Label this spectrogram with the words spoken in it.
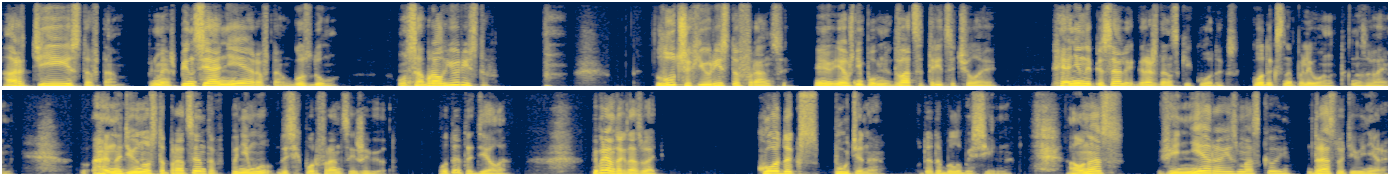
артистов там, понимаешь, пенсионеров там, Госдуму. Он собрал юристов. Лучших юристов Франции. Я, я уже не помню, 20-30 человек. И они написали гражданский кодекс. Кодекс Наполеона, так называемый. На 90% по нему до сих пор Франция живет. Вот это дело. И прям так назвать. Кодекс Путина. Вот это было бы сильно. А у нас Венера из Москвы. Здравствуйте, Венера.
